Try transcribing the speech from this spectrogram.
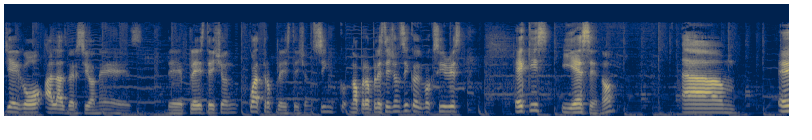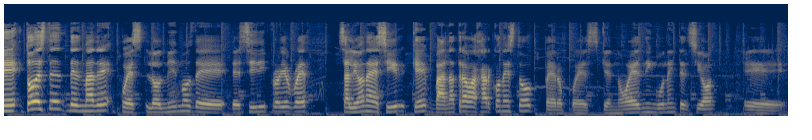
llegó a las versiones de PlayStation 4, PlayStation 5, no, pero PlayStation 5, Xbox Series X y S, ¿no? Eh, todo este desmadre, pues los mismos de, de CD Projekt Red salieron a decir que van a trabajar con esto, pero pues que no es ninguna intención eh,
